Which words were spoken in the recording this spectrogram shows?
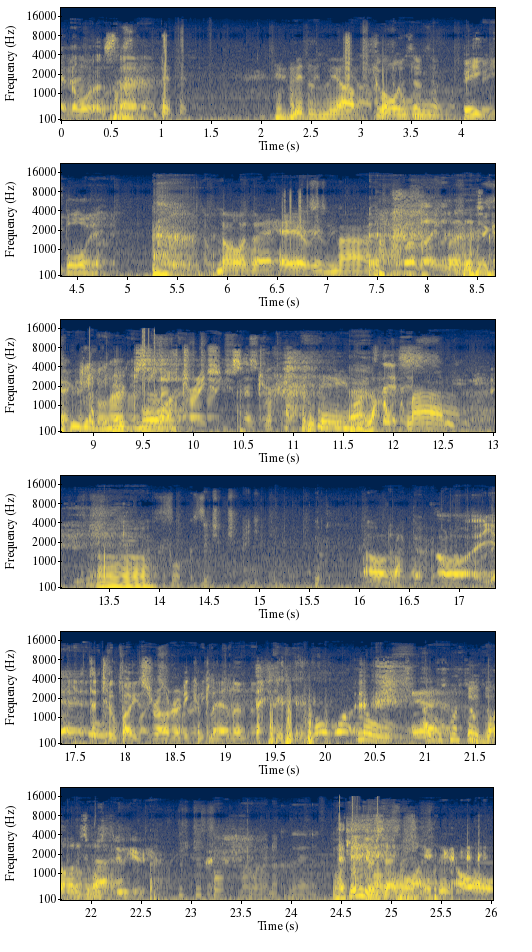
I know what's that. It pisses me off. Joe's a big boy. No, it's a hairy man. Well, I'm to get Big collapsed boy. left, right, centre. Black man. Oh, Oh, rocket. Oh, yeah, the two oh, boys are already complaining. What? no, I just want to know what I'm supposed to do here. Kill yourself. What is it? Oh,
